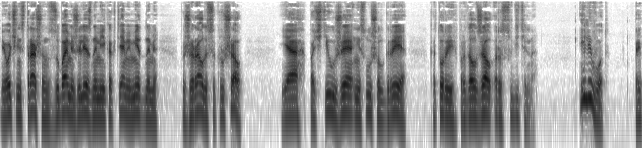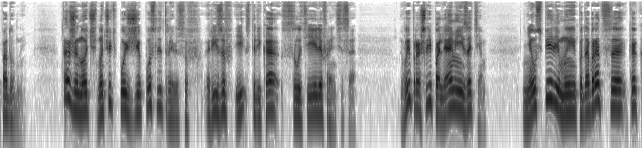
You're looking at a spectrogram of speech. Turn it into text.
и очень страшен, с зубами железными и когтями медными, пожирал и сокрушал. Я почти уже не слушал Грея, который продолжал рассудительно. Или вот, преподобный. Та же ночь, но чуть позже, после Тревисов, Ризов и старика Салатиэля Фрэнсиса. Вы прошли полями и затем... Не успели мы подобраться, как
